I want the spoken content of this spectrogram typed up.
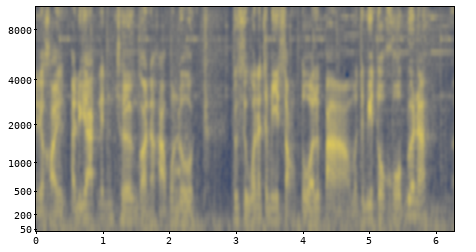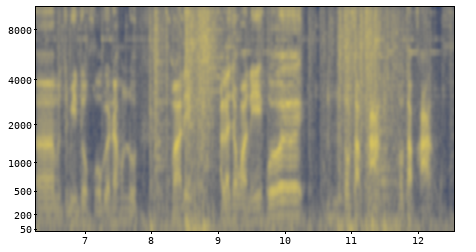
เดี๋ยวขออนุญาตเล่นเชิงก่อนนะครับคนดูรู้สึกว่าน่าจะมี 2 ตัวหรือเปล่า มันจะมีตัวโคบด้วยนะเออมันจะมีตัวโคบด้วยนะคนดูมาดิอะไรจังหวะนี้โอ้ยโทรศัพท์ค้างโทรศัพท์ค้างโอ้โห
